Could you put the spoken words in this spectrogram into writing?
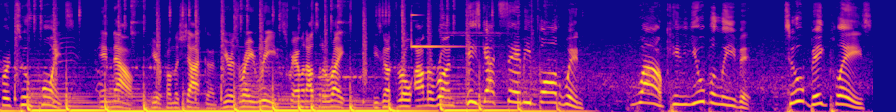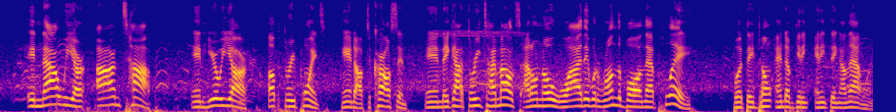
for two points. And now, here from the shotgun, here's Ray Reed scrambling out to the right. He's going to throw on the run. He's got Sammy Baldwin. Wow, can you believe it? Two big plays, and now we are on top. And here we are, up three points. Handoff to Carlson, and they got three timeouts. I don't know why they would run the ball in that play, but they don't end up getting anything on that one.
